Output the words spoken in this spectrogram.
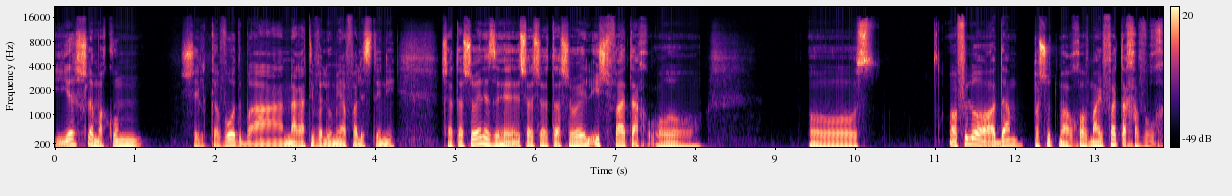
יש לה מקום של כבוד בנרטיב הלאומי הפלסטיני. כשאתה שואל איזה, כשאתה שואל איש פת"ח, או, או, או אפילו אדם פשוט מהרחוב, מהי פת"ח עבורך?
